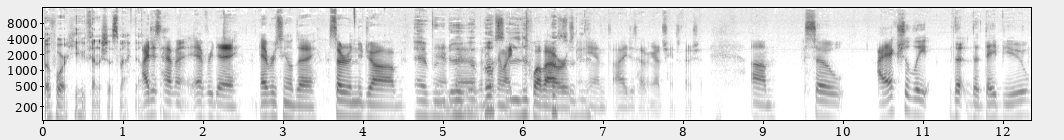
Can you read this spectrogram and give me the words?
before he finishes SmackDown. I just haven't every day, every single day. Started a new job, Every and day uh, I'm been working like 12 hours, and I just haven't got a chance to finish it. Um, so I actually the the debut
